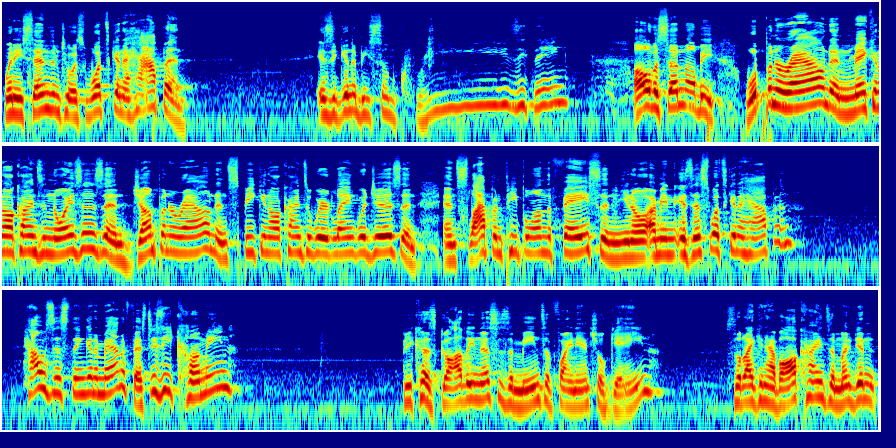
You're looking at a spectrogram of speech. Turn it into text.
when he sends him to us? What's going to happen? Is it going to be some crazy thing? All of a sudden, I'll be whooping around and making all kinds of noises and jumping around and speaking all kinds of weird languages and, and slapping people on the face. And, you know, I mean, is this what's going to happen? How is this thing going to manifest? Is he coming because godliness is a means of financial gain? So that I can have all kinds of money. Didn't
